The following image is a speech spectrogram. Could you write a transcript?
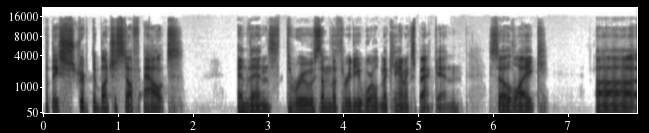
but they stripped a bunch of stuff out and then threw some of the 3D world mechanics back in. So like uh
